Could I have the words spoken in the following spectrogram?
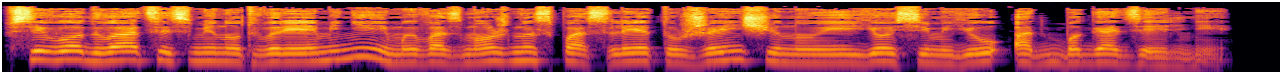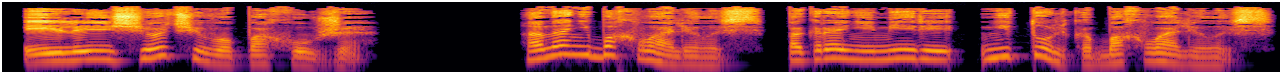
всего 20 минут времени, и мы, возможно, спасли эту женщину и ее семью от богадельни. Или еще чего похуже. Она не бахвалилась, по крайней мере, не только бахвалилась.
